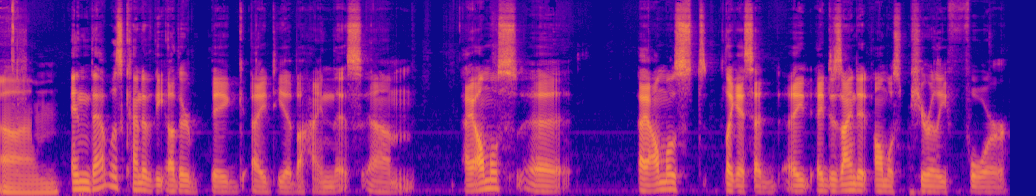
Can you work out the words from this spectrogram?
Um and that was kind of the other big idea behind this. Um, I almost, uh, I almost, like I said, I, I designed it almost purely for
